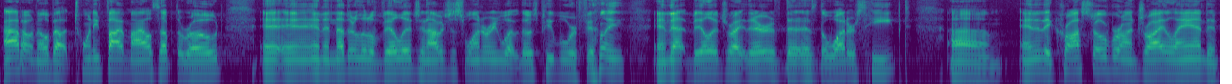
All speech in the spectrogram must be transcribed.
I don't know, about 25 miles up the road in, another little village. And I was just wondering what those people were feeling in that village right there as the waters heaped. Um, and then they crossed over on dry land. And,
